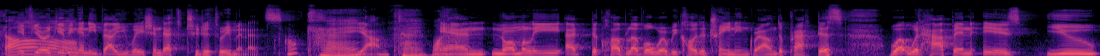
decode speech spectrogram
If you're Oh. giving an evaluation, that's two to three minutes. Okay. Yeah. Okay. Wow. And normally at the club level where we call it the training ground, the practice, what would happen is you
